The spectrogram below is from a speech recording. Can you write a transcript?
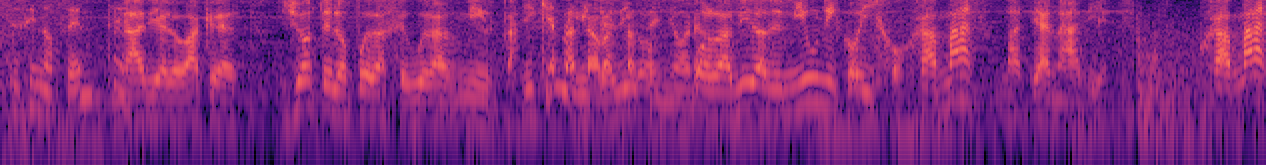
¿Usted es inocente? Nadie lo va a creer. Yo te lo puedo asegurar, Mirta. ¿Y quién mataba a esta señora? Por la vida de mi único hijo. Jamás maté a nadie. Jamás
